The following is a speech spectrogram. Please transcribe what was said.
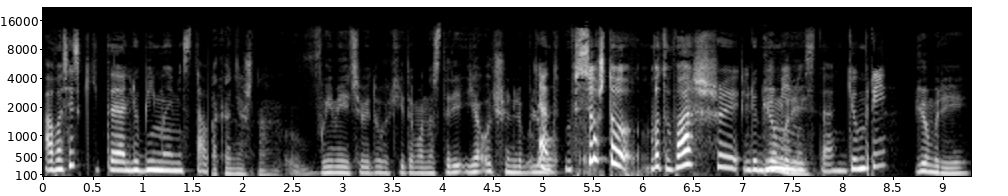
а у вас есть какие-то любимые места? Да, конечно. Вы имеете в виду какие-то монастыри? Я очень люблю Нет, все, что вот ваши любимые Гюмри. места. Гюмри? Гюмри.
